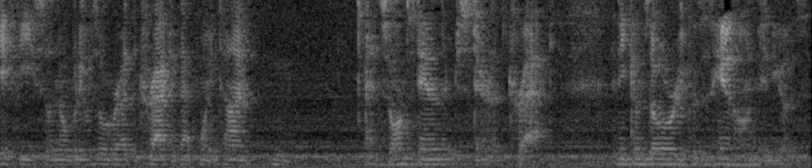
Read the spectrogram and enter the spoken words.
iffy, so nobody was over at the track at that point in time. Hmm. And so I'm standing there just staring at the track, and he comes over he puts his hand on me and he goes.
